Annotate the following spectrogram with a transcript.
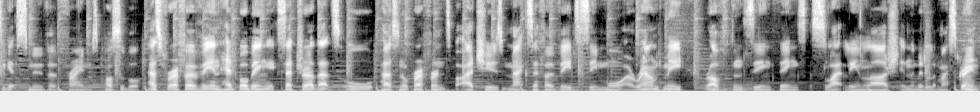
to get smoother frames possible. As for FOV and head bobbing etc that's all personal preference but I choose max FOV to see more around me rather than seeing things slightly enlarged in the middle of my screen.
